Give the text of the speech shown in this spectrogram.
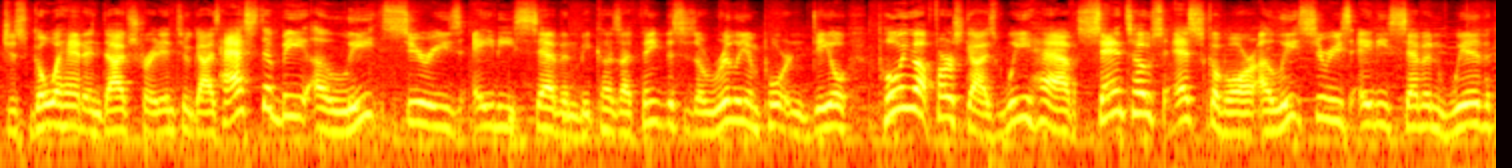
just go ahead and dive straight into, guys, has to be Elite Series 87 because I think this is a really important deal. Pulling up first, guys, we have Santos Escobar Elite Series 87 with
